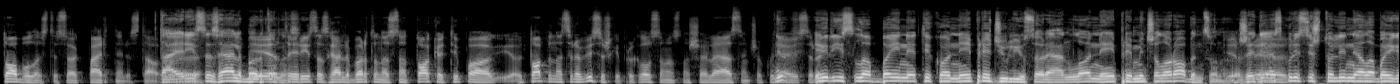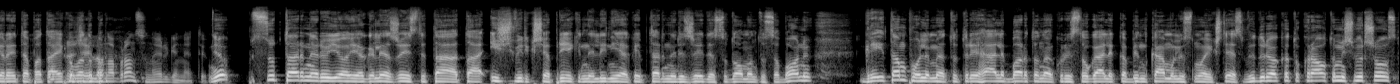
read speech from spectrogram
tobulas tiesiog partneris tau. Tyrysas Ir Halliburtonas. Tyrysas Halliburtonas, na, tokio tipo, Topinas yra visiškai priklausomas nuo šalia esančio, kurie Ir, jis yra. ir jis labai netiko nei prie Juliuso Renlo, nei prie Mitchelo Robinsono. Ir prie- Žaidėjas, kuris iš toli nelabai gerai tą pataiko. va dabar- Žailino Bronsono irgi netiko. Jo, su Turneriu jo jie galės žaisti tą, tą išvirkščią priekinę liniją, kaip Turneris žaidė su Domantu Saboniu. Greitam polime tu turi Halį Bartoną, kuris tau gali kabinti kamuolius nuo aikštės vidurio, kad tu krautum iš viršaus.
